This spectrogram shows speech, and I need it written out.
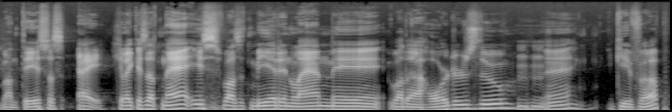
Want deze was, hey, gelijk als dat mij is, was het meer in lijn met wat de hoarders doen. Mhm. eh, give up.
